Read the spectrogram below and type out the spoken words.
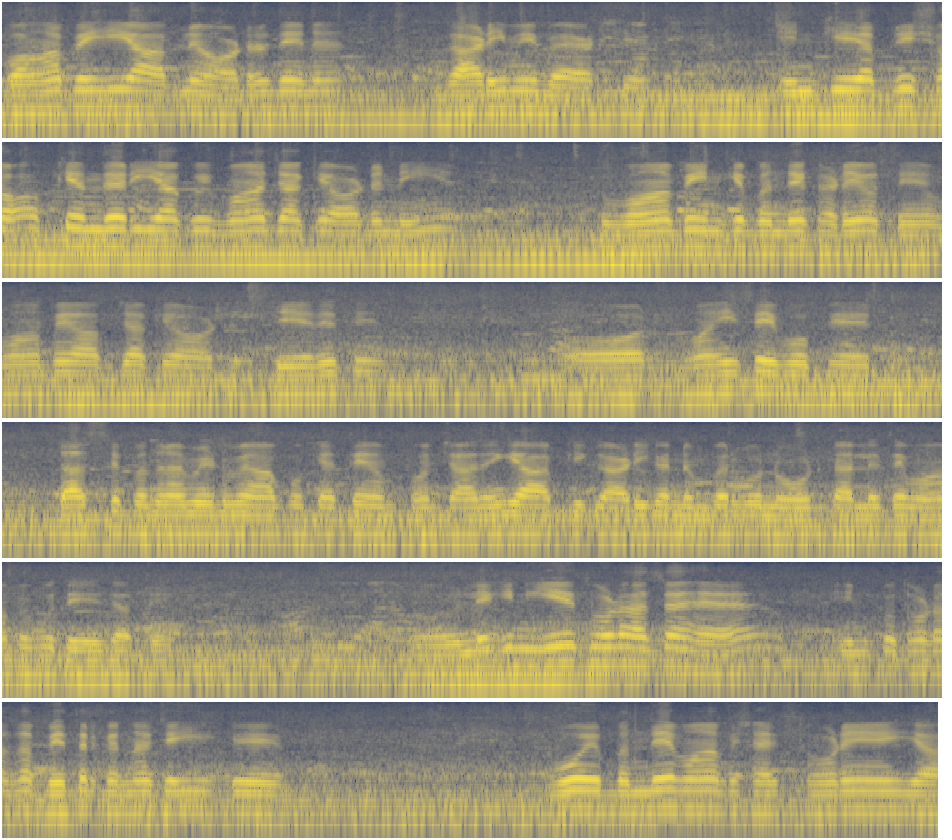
वहाँ पे ही आपने ऑर्डर देना है, गाड़ी में बैठ के। इनकी अपनी शॉप के अंदर या कोई वहाँ जाके ऑर्डर नहीं है तो वहाँ पे इनके बंदे खड़े होते हैं, वहाँ पे आप जाके ऑर्डर दे देते हैं। और वहीं से वो फिर 10 से 15 मिनट में आपको कहते हैं, हम पहुँचा देंगे, आपकी गाड़ी का नंबर वो नोट कर लेते हैं, वहाँ पर वो दे जाते हैं। तो लेकिन ये थोड़ा सा है इनको थोड़ा सा बेहतर करना चाहिए कि वो बंदे वहाँ पे शायद थोड़े हैं या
